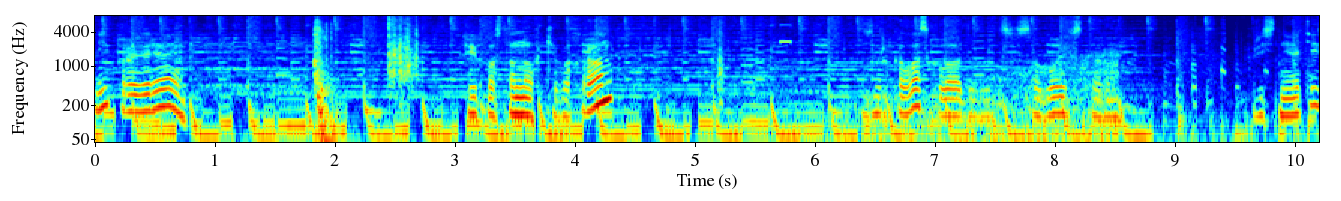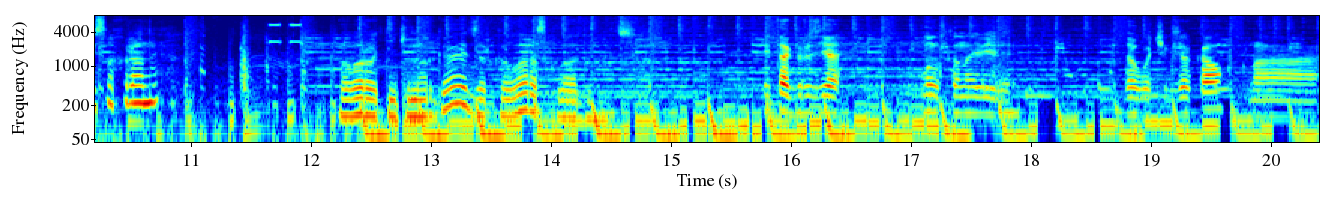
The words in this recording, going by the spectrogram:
и проверяем при постановке в охрану. Зеркала складываются с обоих сторон. При снятии с охраны Поворотники моргают, зеркала раскладываются. Итак, друзья, мы установили доводчик зеркал на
